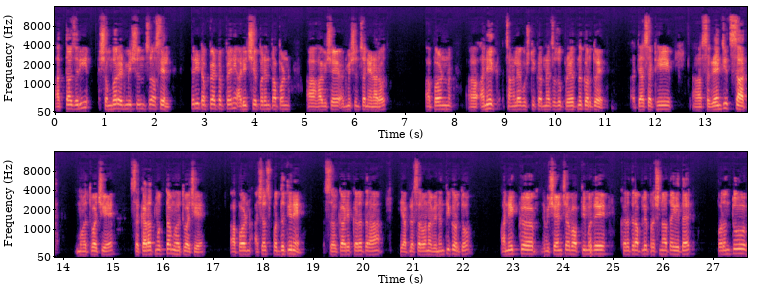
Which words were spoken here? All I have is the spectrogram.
आता जरी शंभर ऍडमिशनचं असेल तरी टप्प्याटप्प्याने अडीचशे पर्यंत आपण हा विषय ऍडमिशनचा नेणार आहोत. आपण अनेक चांगल्या गोष्टी करण्याचा जो प्रयत्न करतोय त्यासाठी सगळ्यांचीच साथ महत्वाची आहे सकारात्मकता महत्वाची आहे. आपण अशाच पद्धतीने सहकार्य करत राहा ही आपल्या सर्वांना विनंती करतो. अनेक विषयांच्या बाबतीमध्ये खरं तर आपले प्रश्न आता येत आहेत. परंतु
